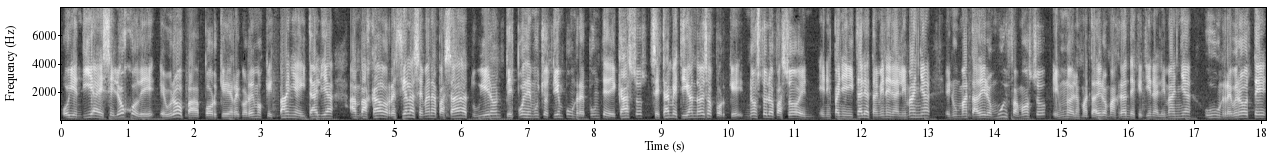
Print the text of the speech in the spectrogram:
hoy en día es el ojo de Europa, porque recordemos que España e Italia han bajado, recién la semana pasada tuvieron, después de mucho tiempo, un repunte de casos. Se está investigando eso porque no solo pasó en, España e Italia, también en Alemania, en un matadero muy famoso, en uno de los mataderos más grandes que tiene Alemania, hubo un rebrote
